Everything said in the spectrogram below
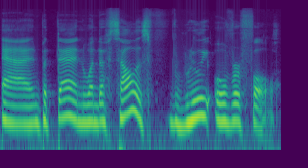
And but then when the cell is really overfull,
